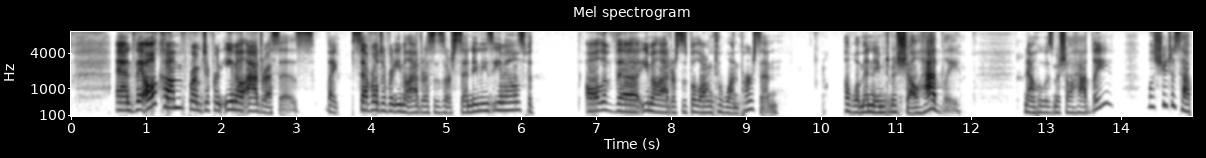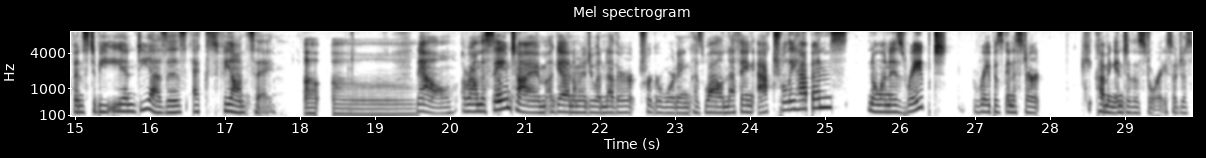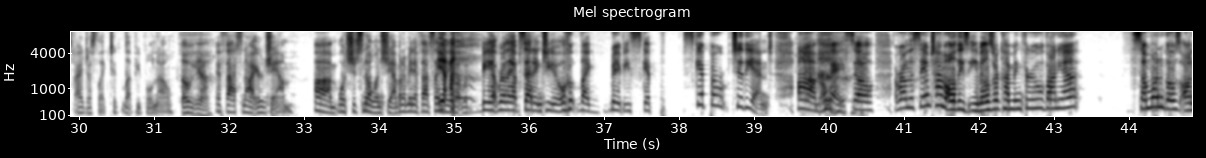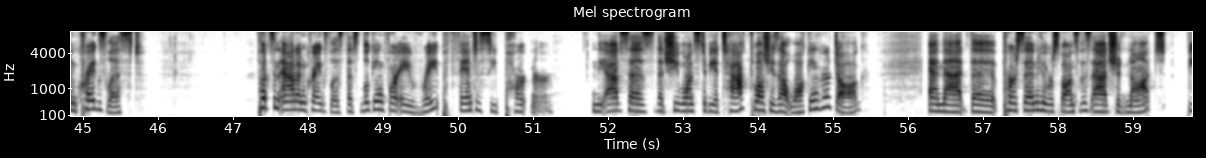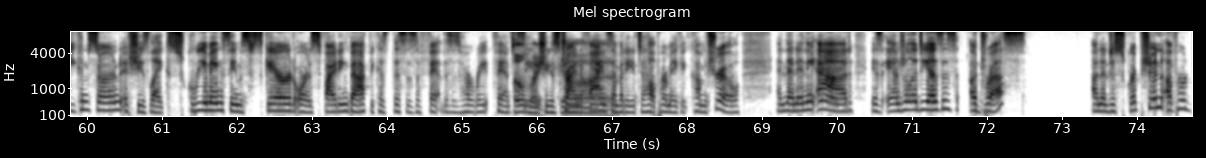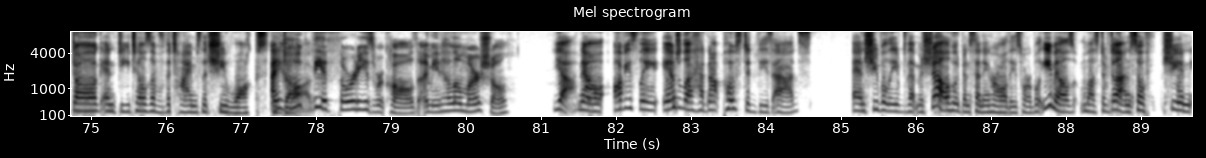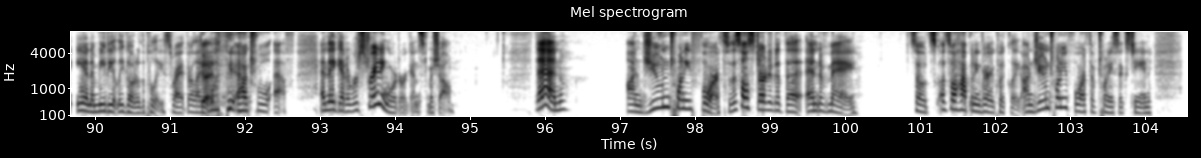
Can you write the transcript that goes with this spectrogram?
and they all come from different email addresses. Like several different email addresses are sending these emails, but all of the email addresses belong to one person, a woman named Michelle Hadley. Now, who is Michelle Hadley? Well, she just happens to be Ian Diaz's ex fiance. Uh oh. Now, around the same time, again, I'm going to do another trigger warning because while nothing actually happens, no one is raped. Rape is going to start coming into the story. So just, I just like to let people know Oh yeah. if that's not your jam, um, which it's no one's jam. But I mean, if that's something that would be really upsetting to you, like maybe skip skip to the end. Um, okay, so around the same time, all these emails are coming through, Vanya. Someone goes on Craigslist, puts an ad on Craigslist that's looking for a rape fantasy partner. And the ad says that she wants to be attacked while she's out walking her dog and that the person who responds to this ad should not be concerned if she's like screaming, seems scared, or is fighting back because this is a fa- this is her rape fantasy, Oh and she's trying to find somebody to help her make it come true. And then in the ad is Angela Diaz's address and a description of her dog and details of the times that she walks the I dog. hope the authorities were called. I mean, hello, Marshall. Yeah. Now, obviously, Angela had not posted these ads, and she believed that Michelle, who had been sending her all these horrible emails, must have done. So she and Ian immediately go to the police, right? They're like, Good. what the actual F? And they get a restraining order against Michelle. Then on June 24th, so this all started at the end of May. So it's, it's all happening very quickly. On June 24th of 2016,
